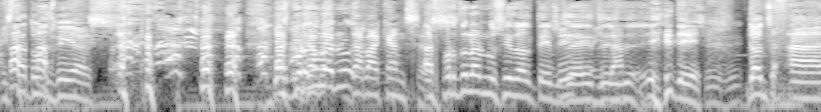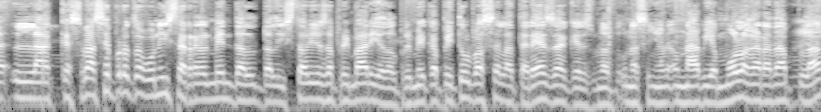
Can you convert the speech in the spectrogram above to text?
he estat uns dies Has perdut la, de, de vacances. Has perdut la noció del temps. Sí, eh? i tant. Sí, Sí, sí. Doncs uh, la que va ser protagonista realment de, de les històries de primària del primer capítol va ser la Teresa, que és una, una, senyora, una àvia molt agradable.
